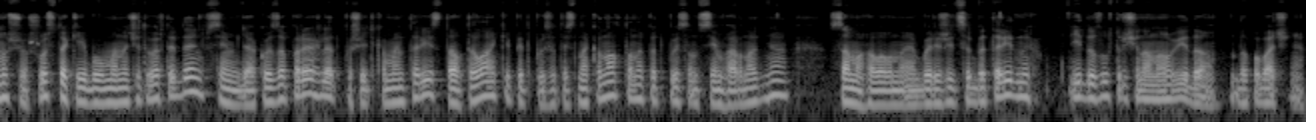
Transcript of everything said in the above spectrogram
Ну що ж, ось такий був у мене четвертий день. Всім дякую за перегляд. Пишіть коментарі, ставте лайки, підписуйтесь на канал, хто не підписан. Всім гарного дня. Саме головне, бережіть себе та рідних. І до зустрічі на новому відео. До побачення.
